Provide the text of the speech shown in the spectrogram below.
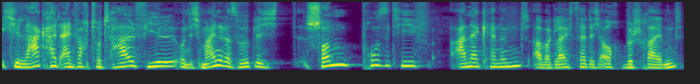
hier lag halt einfach total viel und ich meine das wirklich schon positiv anerkennend, aber gleichzeitig auch beschreibend.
